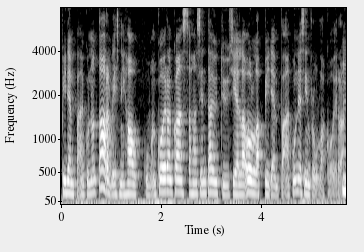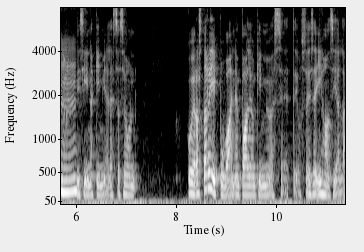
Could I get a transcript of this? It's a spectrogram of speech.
pidempään kuin on tarvis, niin haukkuvan koiran kanssahan sen täytyy siellä olla pidempään kuin esim. rullakoiran. Mm. Niin siinäkin mielessä se on koirasta riippuvainen paljonkin myös se, että jos ei se ihan siellä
